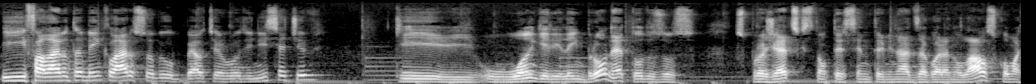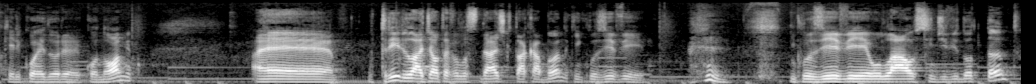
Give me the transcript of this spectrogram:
E falaram também, claro, sobre o Belt and Road Initiative, que o Wang ele lembrou, né, todos os, os projetos que estão sendo terminados agora no Laos, como aquele corredor econômico, é, o trilho lá de alta velocidade que está acabando, que inclusive, inclusive o Laos se endividou tanto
